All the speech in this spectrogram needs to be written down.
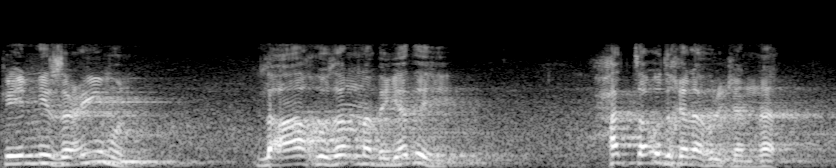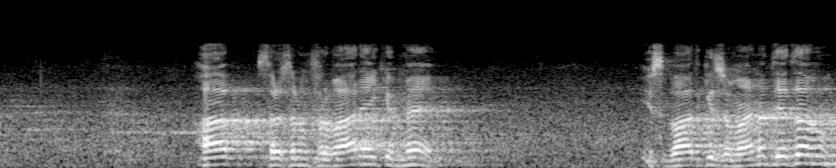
کہ انی ضعیم لاخذن بید ہی حت ادخلہ الجنہ۔ آپ صلی اللہ علیہ وسلم فرما رہے ہیں کہ میں اس بات کی ضمانت دیتا ہوں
